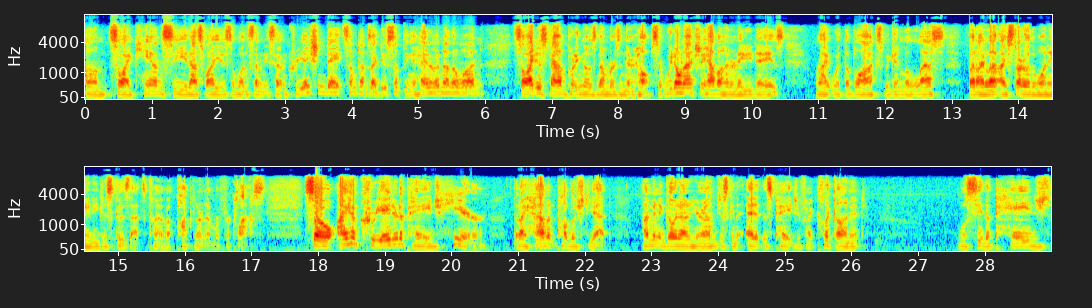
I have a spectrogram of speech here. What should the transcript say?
Um, so I can see, that's why I use the 177 creation date. Sometimes I do something ahead of another one. So I just found putting those numbers in there helps. We don't actually have 180 days, right? With the blocks, we get a little less. But I, I started with 180 just because that's kind of a popular number for class. So I have created a page here that I haven't published yet. I'm going to go down here and I'm just going to edit this page. If I click on it, we'll see the page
